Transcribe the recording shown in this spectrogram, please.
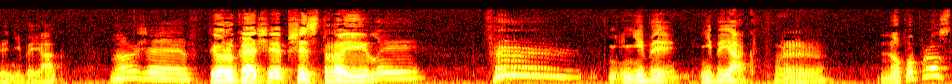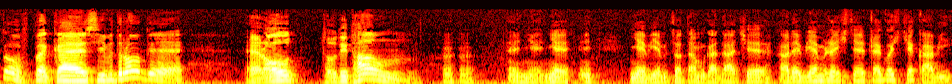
że niby jak? No, że w piórka się przystroiły. Frrr. Niby, niby jak? Frr. No po prostu w PKS i w drogę. Herald to the town. Nie, nie, nie wiem, co tam gadacie, ale wiem, żeście czegoś ciekawi.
